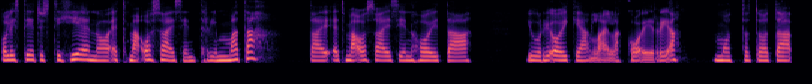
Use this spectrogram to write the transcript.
olisi tietysti hienoa, että mä osaisin trimmata tai että mä osaisin hoitaa juuri oikeanlailla koiria. Mutta tuota,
